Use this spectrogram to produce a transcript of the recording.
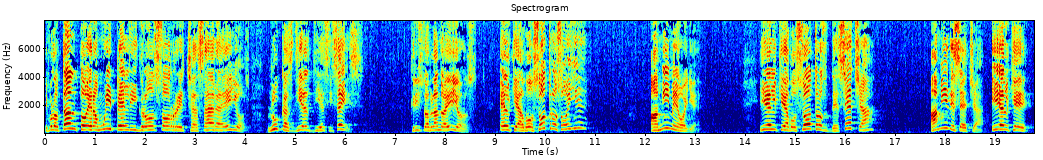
Y por lo tanto era muy peligroso rechazar a ellos. Lucas 10, 16. Cristo hablando a ellos, el que a vosotros oye, a mí me oye. Y el que a vosotros desecha, a mí desecha, y el que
